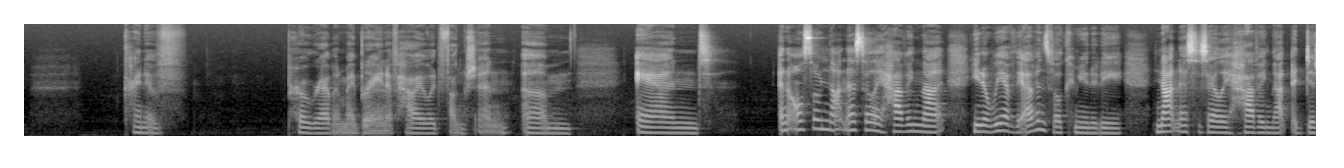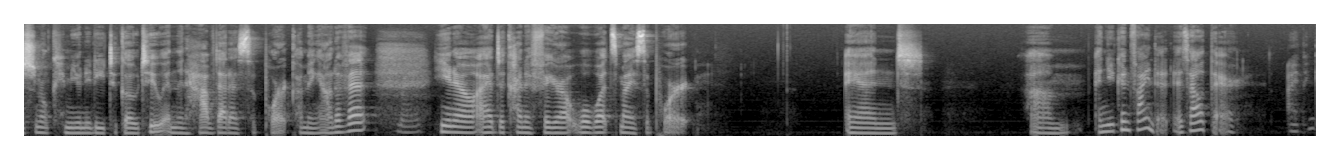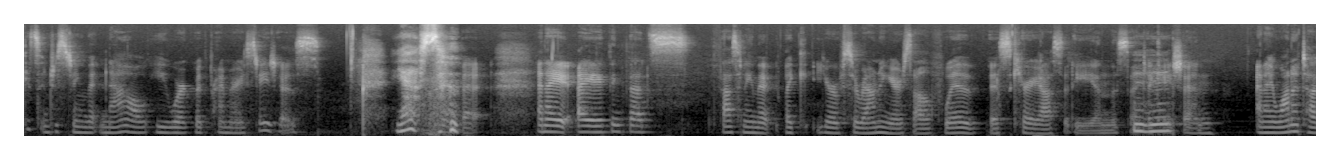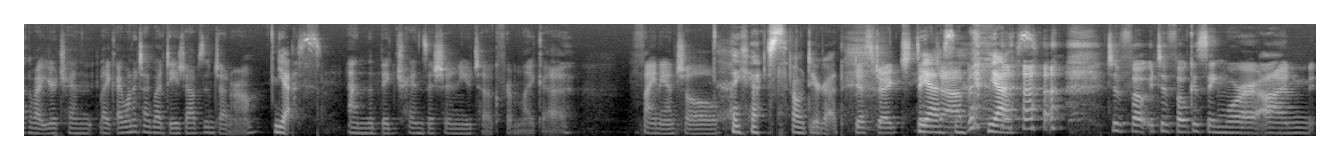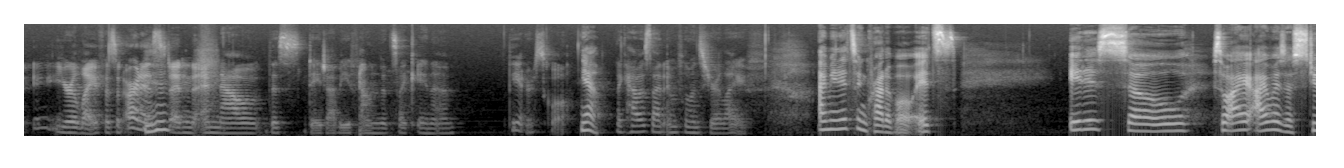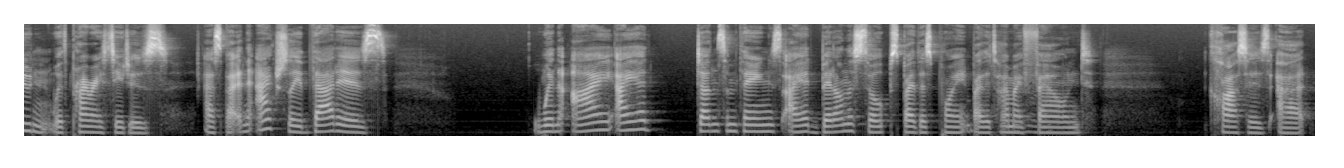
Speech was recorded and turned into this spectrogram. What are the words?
kind of program in my brain of how I would function. Um, and and also not necessarily having that you know we have the evansville community not necessarily having that additional community to go to and then have that as support coming out of it Right. you know i had to kind of figure out well what's my support and um and you can find it it's out there I think it's interesting that now you work with primary stages. yes. And I, I think that's fascinating that like you're surrounding yourself with this curiosity and this education. And I want to talk about your trend like I want to talk about day jobs in general yes and the big transition you took from like a financial yes oh dear god district day Yes, job yes. to fo- to focusing more on your life as an artist Mm-hmm. and and now this day job you found that's like in a theater school. yeah Like how has that influenced your life? I mean, it's incredible. It's it is so so I I was a student with primary stages ESPA and actually that is when I I had done some things. I had been on the soaps by this point by the time I found classes at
